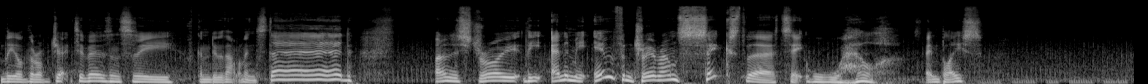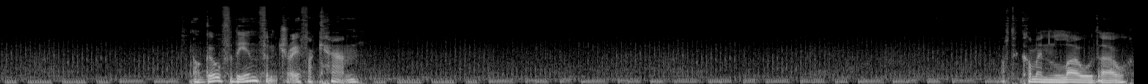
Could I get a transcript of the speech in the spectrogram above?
the other objective is and see if we can do that one instead. And destroy the enemy infantry around 6.30. Well, same place. I'll go for the infantry if I can. I have to come in low though.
